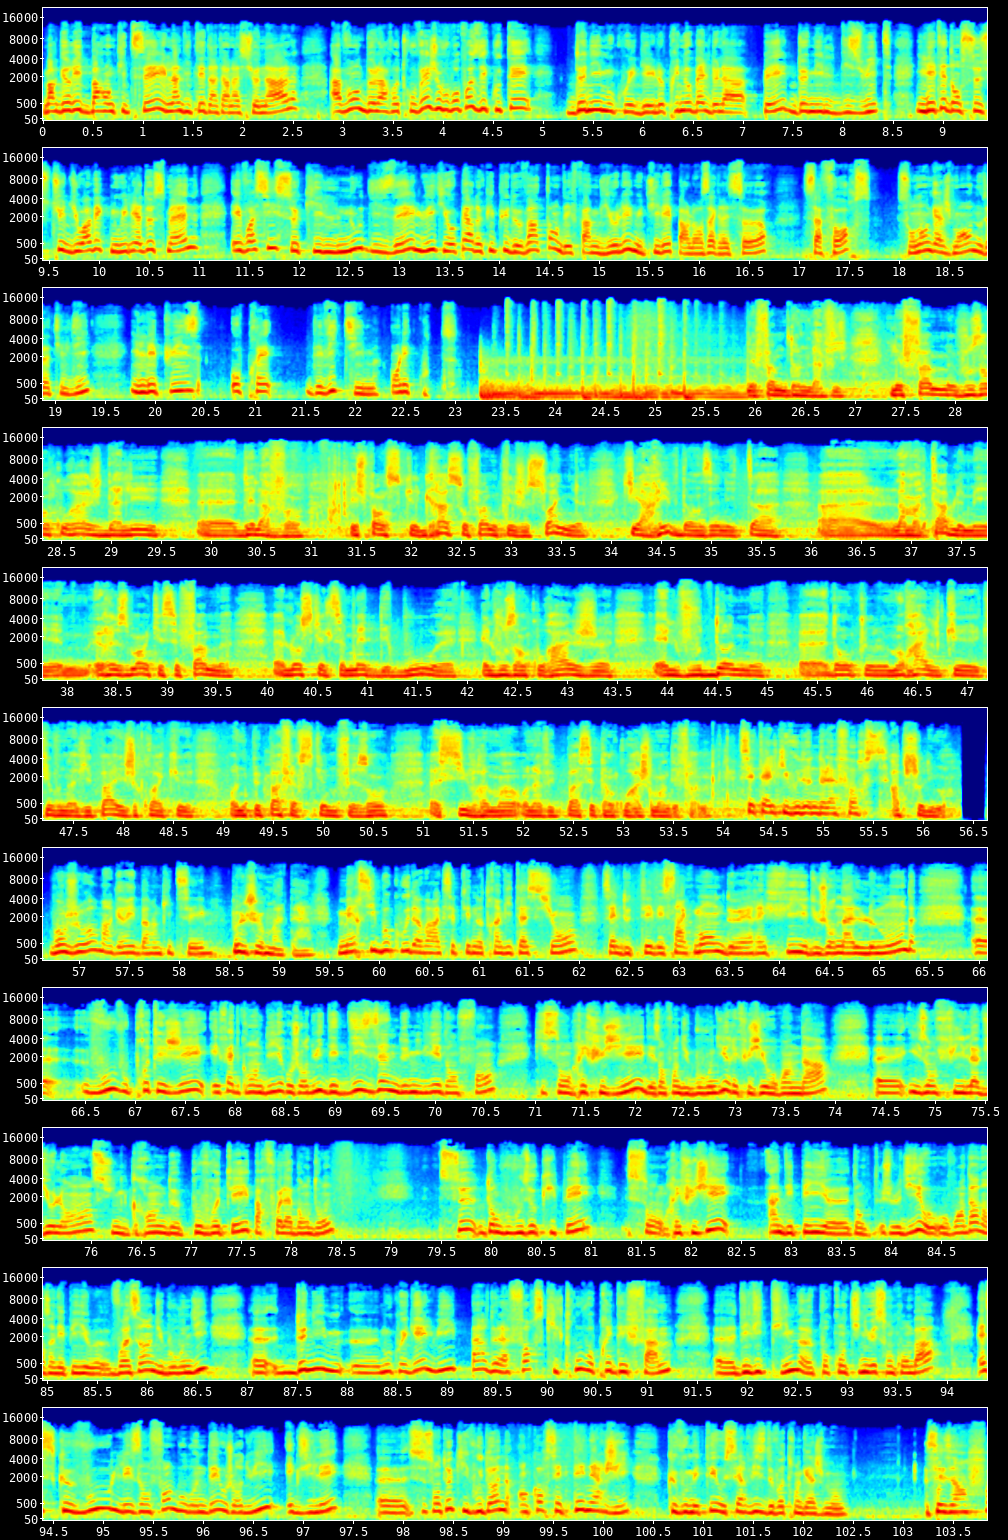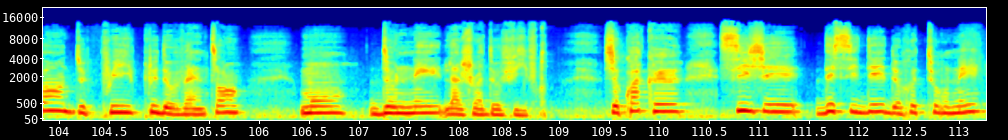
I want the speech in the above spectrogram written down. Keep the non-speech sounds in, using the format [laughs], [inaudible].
Marguerite Barankitse est l'invitée d'International. Avant de la retrouver, je vous propose d'écouter Denis Mukwege, le prix Nobel de la paix 2018. Il était dans ce studio avec nous il y a deux semaines et voici ce qu'il nous disait, lui qui opère depuis plus de 20 ans des femmes violées, mutilées par leurs agresseurs. Sa force, son engagement, nous a-t-il dit, il l'épuise auprès des victimes. On l'écoute. Les femmes donnent la vie. Les femmes vous encouragent d'aller euh, de l'avant. Et je pense que grâce aux femmes que je soigne, qui arrivent dans un état euh, lamentable, mais heureusement que ces femmes, euh, lorsqu'elles se mettent debout, elles vous encouragent, elles vous donnent donc le moral que, vous n'aviez pas. Et je crois que on ne peut pas faire ce que nous faisons si vraiment on n'avait pas cet encouragement des femmes. C'est elle qui vous donne de la force. Absolument. Bonjour Marguerite Barankitse. Bonjour madame. Merci beaucoup d'avoir accepté notre invitation, celle de TV5 Monde, de RFI et du journal Le Monde. Euh, vous, vous protégez et faites grandir aujourd'hui des dizaines de milliers d'enfants qui sont réfugiés, des enfants du Burundi, réfugiés au Rwanda. Euh, ils ont fui la violence, une grande pauvreté, parfois l'abandon. Ceux dont vous vous occupez sont réfugiés un des pays, euh, donc je le disais, au, au, Rwanda, dans un des pays euh, voisins du Burundi. Euh, Denis Mukwege, lui, parle de la force qu'il trouve auprès des femmes, des victimes, pour continuer son combat. Est-ce que vous, les enfants burundais aujourd'hui, exilés, ce sont eux qui vous donnent encore cette énergie que vous mettez au service de votre engagement? Ces enfants, depuis plus de 20 ans, m'ont donné la joie de vivre. Je crois que si j'ai décidé de retourner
